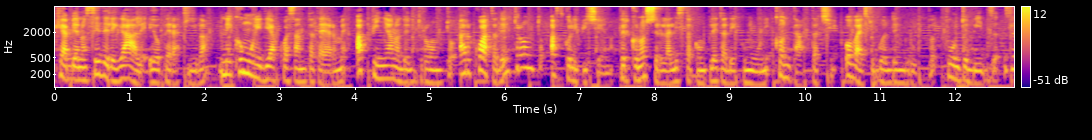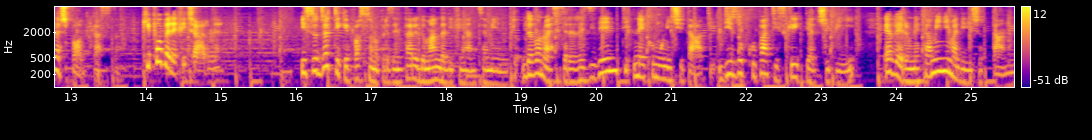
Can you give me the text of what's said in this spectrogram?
che abbiano sede legale e operativa nei comuni di Acqua Santa Terme, Appignano del Tronto, Arquata del Tronto, Ascoli Piceno. Per conoscere la lista completa dei comuni, contattaci o vai su goldengroup.biz slash podcast. Chi può beneficiarne? I soggetti che possono presentare domanda di finanziamento devono essere residenti nei comuni citati, disoccupati iscritti al CPI e avere un'età minima di 18 anni.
